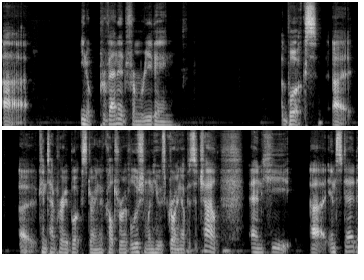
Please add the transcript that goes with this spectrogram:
uh, you know, prevented from reading books. Uh, uh, contemporary books during the Cultural Revolution when he was growing up as a child, and he uh, instead,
